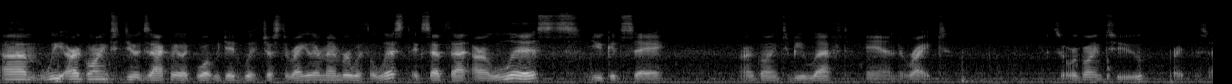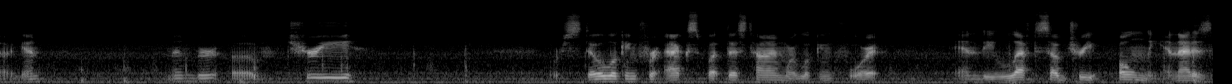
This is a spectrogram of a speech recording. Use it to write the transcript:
Um, we are going to do exactly like what we did with just the regular member with a list, except that our lists, you could say, are going to be left and right. So we're going to write this out again member of tree. Still looking for x, but this time we're looking for it in the left subtree only, and that is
